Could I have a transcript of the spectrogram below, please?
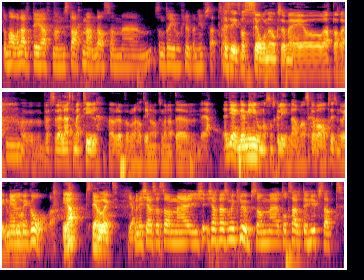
De har väl alltid haft någon stark man där som, eh, som driver klubben hyfsat. Precis, var son också med och rattade. Så jag läste mig till, ja, det har man hört innan också, men att eh, ja, ett gäng, det är miljoner som skulle in där man ska vara, precis som du var inne på. Mellby gård va? Ja, Stämmer. korrekt. Ja. Men det känns väl som, eh, känns väl som en klubb som trots allt är hyfsat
